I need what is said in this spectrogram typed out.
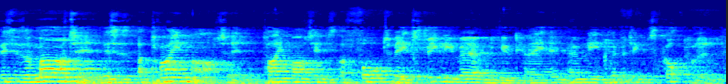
This is a marten. This is a pine marten. Pine martens are thought to be extremely rare in the UK and only inhabiting Scotland,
